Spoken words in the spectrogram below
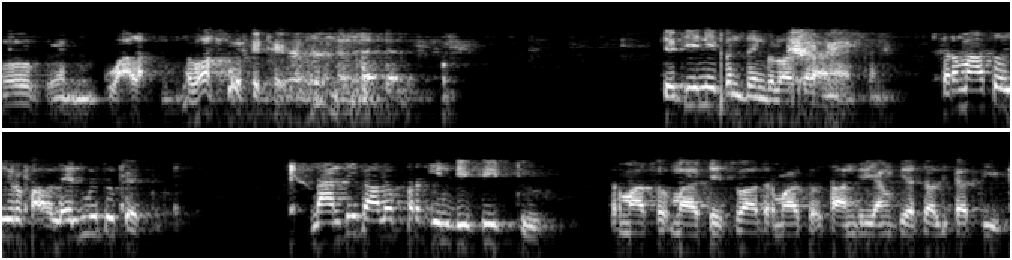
Oh, ben kualat. Jadi ini penting kalau terangkan. Termasuk yurfaul ilmu itu guys. Nanti kalau per individu, termasuk mahasiswa, termasuk santri yang biasa lihat TV,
